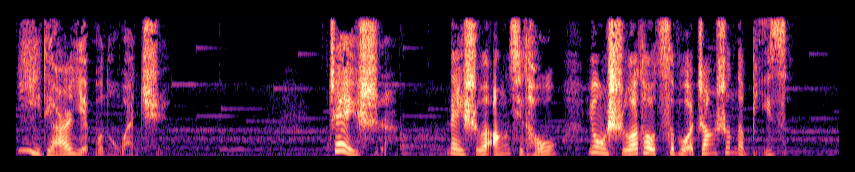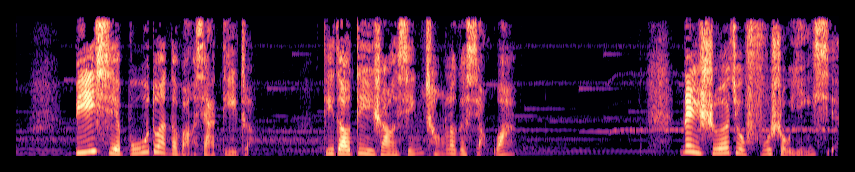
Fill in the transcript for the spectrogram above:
一点儿也不能弯曲。这时，那蛇昂起头，用舌头刺破张生的鼻子，鼻血不断的往下滴着，滴到地上形成了个小洼。那蛇就俯首饮血。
